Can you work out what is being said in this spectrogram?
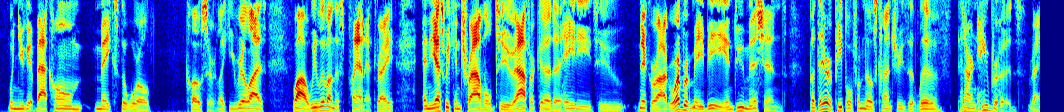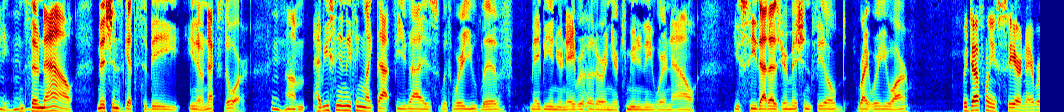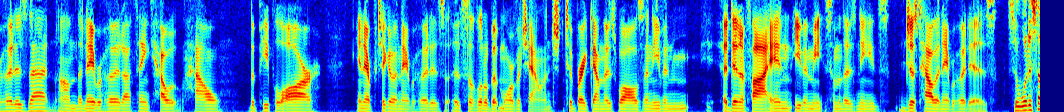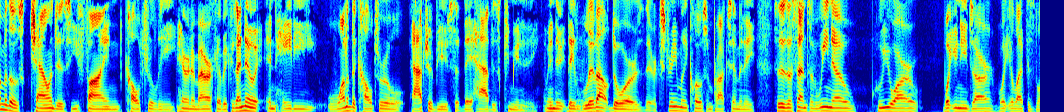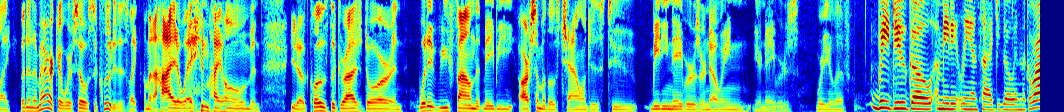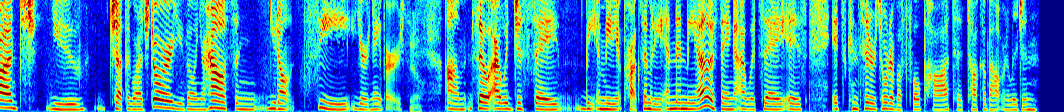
when you get back home, makes the world closer. Like you realize, wow, we live on this planet, right? And yes, we can travel to Africa, to Haiti, to Nicaragua, wherever it may be, and do missions. But there are people from those countries that live in our neighborhoods, right? Mm-hmm. And so now missions gets to be, you know, next door. Mm-hmm. Um, have you seen anything like that for you guys with where you live, maybe in your neighborhood or in your community, where now you see that as your mission field right where you are? We definitely see our neighborhood as that. Um, the neighborhood, I think, how how the people are in a particular neighborhood is it's a little bit more of a challenge to break down those walls and even identify and even meet some of those needs. Just how the neighborhood is. So, what are some of those challenges you find culturally here in America? Because I know in Haiti, one of the cultural attributes that they have is community. I mean, they, they live outdoors, they're extremely close in proximity. So, there's a sense of we know who you are, what your needs are, what your life is like. But in America, we're so secluded. It's like I'm going to hide away in my home and, you know, close the garage door. And what have you found that maybe are some of those challenges to meeting neighbors or knowing your neighbors? Where you live? We do go immediately inside. You go in the garage, you shut the garage door, you go in your house, and you don't see your neighbors. Yeah. Um, so I would just say the immediate proximity. And then the other thing I would say is it's considered sort of a faux pas to talk about religion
